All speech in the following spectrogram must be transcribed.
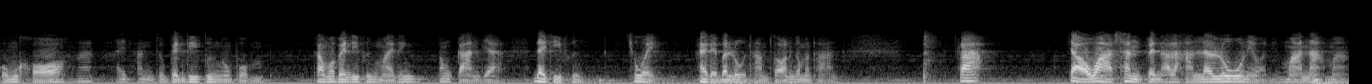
ผมขอให้ท่านจงเป็นที่พึ่งของผมคำว่าเป็นที่พึ่งหมายถึงต้องการจะได้ที่พึ่ง ช่วยให้ได้บรรลุธรรมสอนกรรมฐาน พระเจ้าวาดท่านเป็นอรหันต์แล้วรู้เนี่ยว่ามานะมาก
